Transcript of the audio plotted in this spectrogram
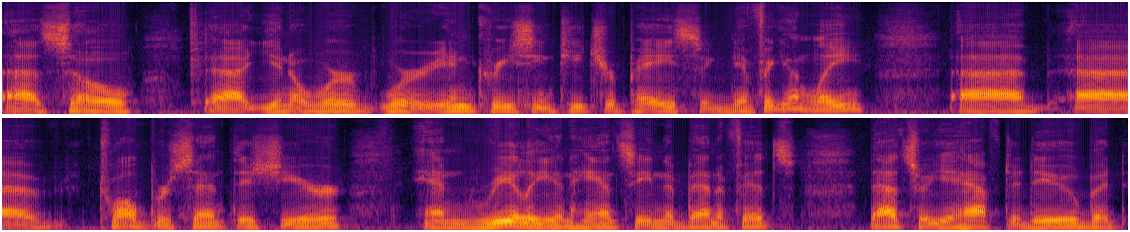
Uh, so, uh, you know, we're, we're increasing teacher pay significantly, uh, 12% uh, this year, and really enhancing the benefits. That's what you have to do. But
